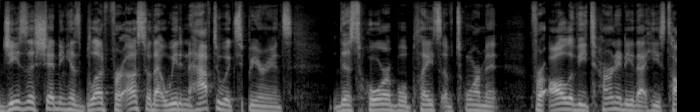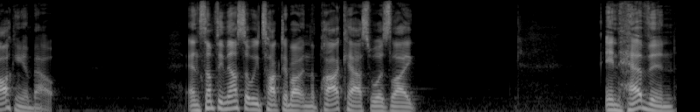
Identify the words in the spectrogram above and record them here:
Jesus shedding his blood for us so that we didn't have to experience this horrible place of torment for all of eternity that he's talking about. And something else that we talked about in the podcast was like in heaven,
